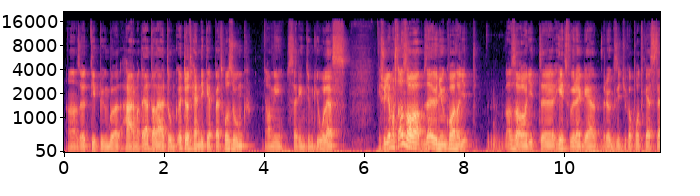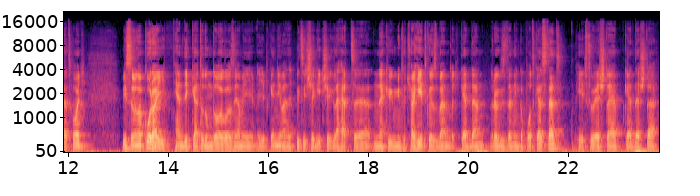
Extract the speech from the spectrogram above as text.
az öt tippünkből hármat eltaláltunk, ötöt handicapet hozunk, ami szerintünk jó lesz. És ugye most az az előnyünk van, hogy itt azzal, hogy itt hétfő reggel rögzítjük a podcastet, hogy viszonylag korai hendikkel tudunk dolgozni, ami egyébként nyilván egy picit segítség lehet nekünk, mint hogyha hétközben vagy kedden rögzítenénk a podcastet, hétfő este, kedd este,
